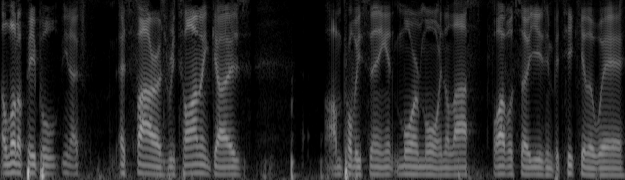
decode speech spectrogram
a lot of people, you know, f- as far as retirement goes, I'm probably seeing it more and more in the last five or so years, in particular, where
